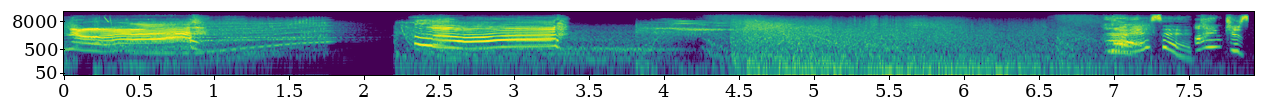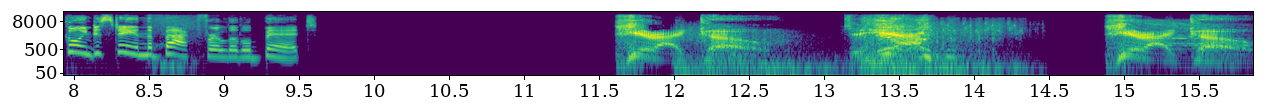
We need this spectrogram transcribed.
Ah! Ah! What is it? I'm just going to stay in the back for a little bit. Here I go. Yeah. Here I go.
